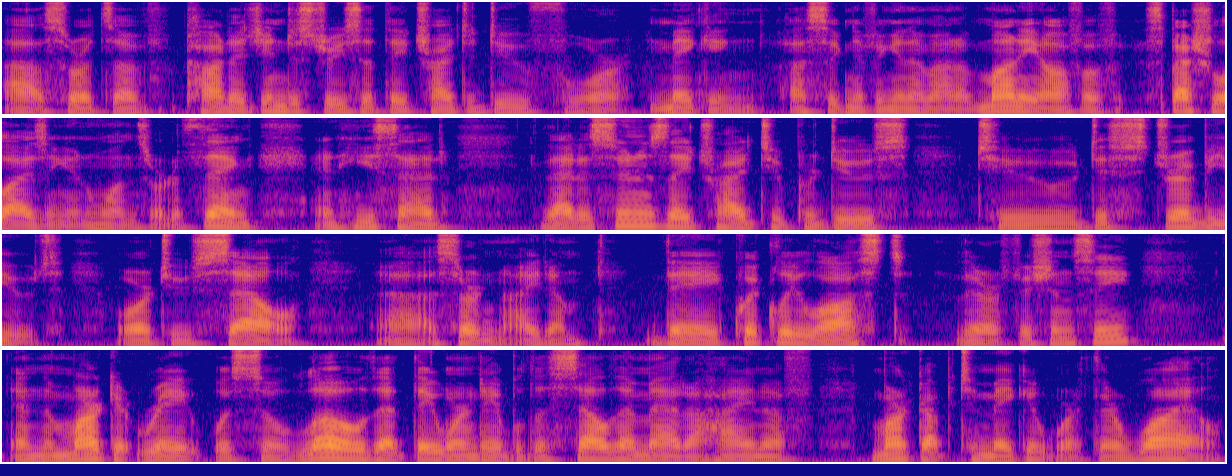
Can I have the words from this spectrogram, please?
uh, sorts of cottage industries that they tried to do for making a significant amount of money off of specializing in one sort of thing. And he said that as soon as they tried to produce, to distribute, or to sell uh, a certain item, they quickly lost their efficiency, and the market rate was so low that they weren't able to sell them at a high enough markup to make it worth their while.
